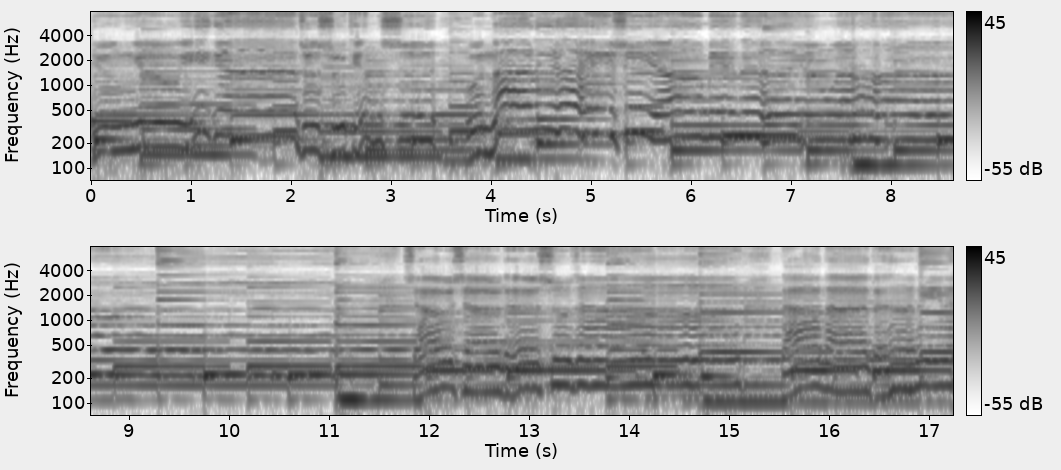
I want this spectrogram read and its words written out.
拥有一个专属天使，我哪里还需要别的小小的手掌，大大的力量，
